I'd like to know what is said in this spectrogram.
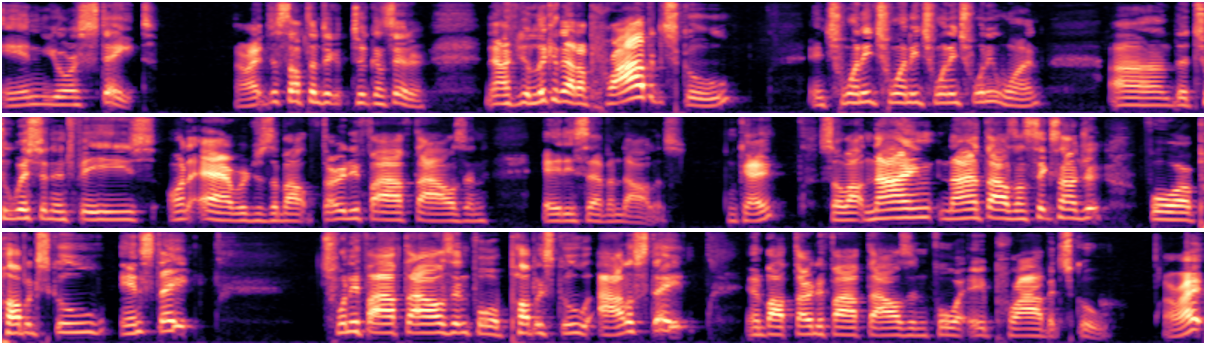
in your state. All right, just something to, to consider. Now, if you're looking at a private school in 2020, 2021, uh, the tuition and fees on average is about $35,087. Okay, so about nine nine thousand six hundred for public school in state, twenty five thousand for a public school out of state, and about thirty five thousand for a private school. All right,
